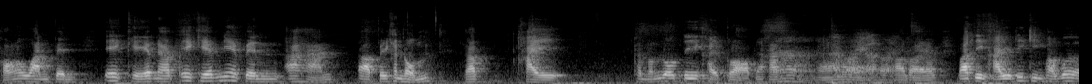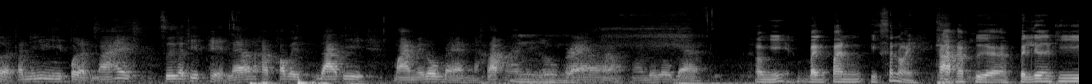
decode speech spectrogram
ของรางวัลเป็นเอเคฟนะครับเอเคฟเนี่ยเป็นอาหารอ่าเป็นขนมครับไข่ขนมโรตีไข่กรอบนะครับอ่าอร่อยอร่อยอร่อยครับปาตีขายอยู่ที่ King Power ตอนนี้มีเปิดมาให้ซื้อกันที่เพจแล้วนะครับ เข้าไปได้ที่ My Melo Band นะครับ My Melo Brand อ่า My Melo Band เอางี้แบ่งปันอีกสักหน่อยครับนะครับเผื่อเป็นเรื่องที่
